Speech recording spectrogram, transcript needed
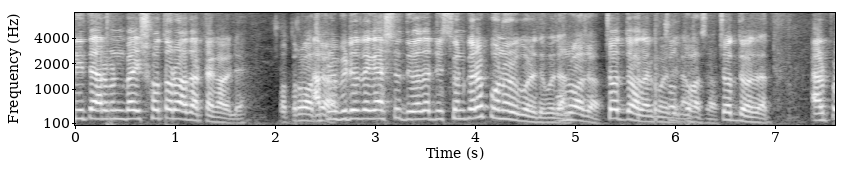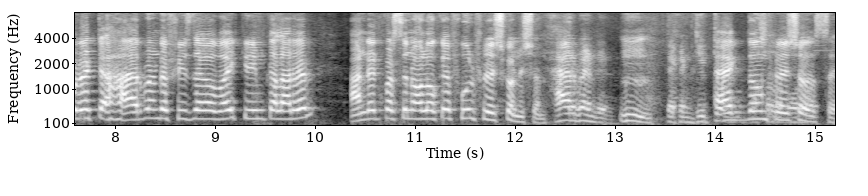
নিতে পারবেন ভাই সতেরো হাজার টাকা হাজার। আপনার ভিডিও থেকে দুই হাজার ডিসকাউন্ট করে পনেরো করে দেবো চোদ্দ হাজার করে দিলাম। 14,000 চোদ্দ হাজার। তারপরে একটা হায়ার ব্র্যান্ডের ফ্রিজ দেখাবো ভাই ক্রিম কালারের hundred percent all okay full fresh condition Haier ব্র্যান্ডের হুম। দেখেন একদম ফ্রেশ হচ্ছে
